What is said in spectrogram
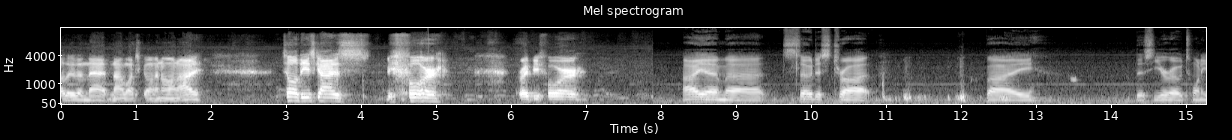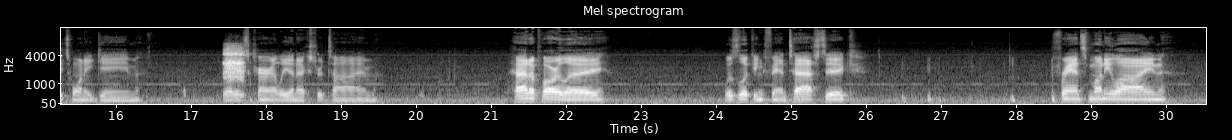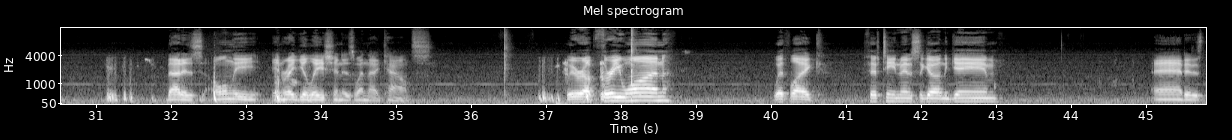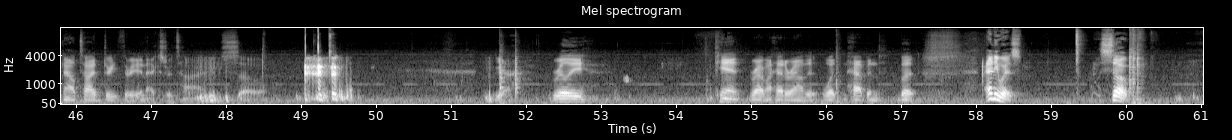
other than that, not much going on. I told these guys before right before I am uh, so distraught by this Euro 2020 game that is currently in extra time. Had a parlay, was looking fantastic. France money line. That is only in regulation is when that counts. We were up 3 1 with like 15 minutes to go in the game. And it is now tied 3 3 in extra time. So, yeah. Really can't wrap my head around it, what happened. But, anyways, so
